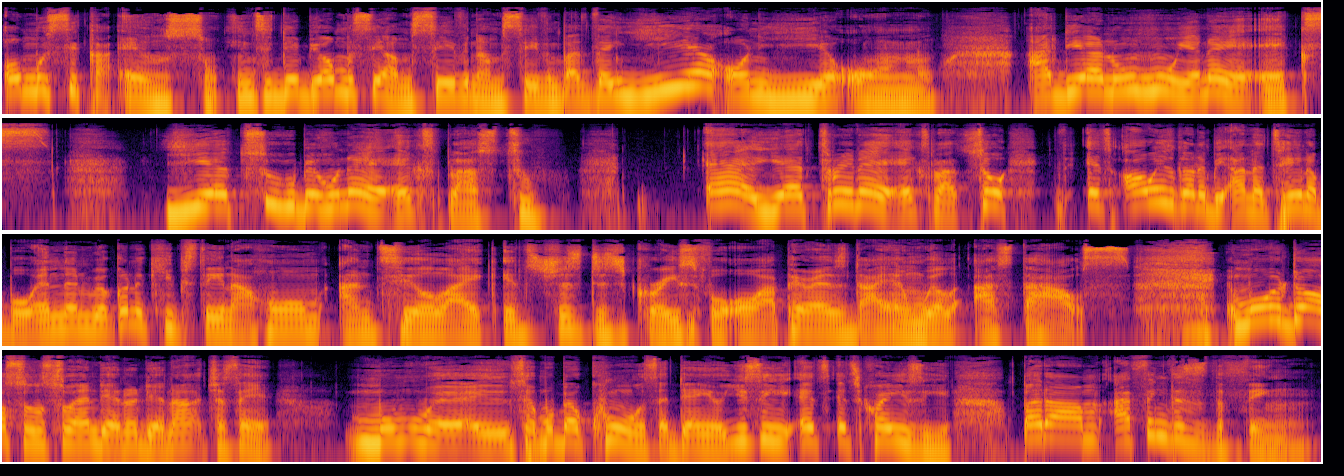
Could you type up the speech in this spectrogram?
almost sika enso nti almost i'm saving i'm saving. But then year on year on adeɛ no hu yɛ na yɛ x. Year two bɛhu na yɛ x plus two. Eh, year three na X plus. So it's always going to be unattainable, and then we're going to keep staying at home until like it's just disgraceful, or our parents die and we'll ask the house. More doors so and they're not just say you see it's it's crazy. But um i think this is the thing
